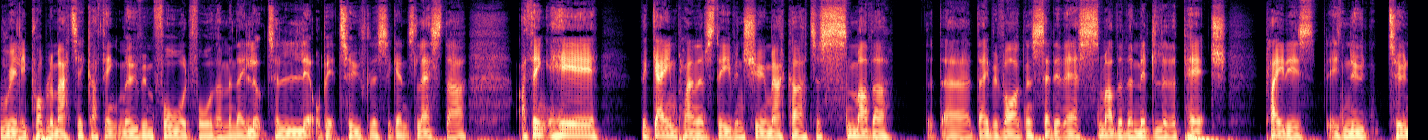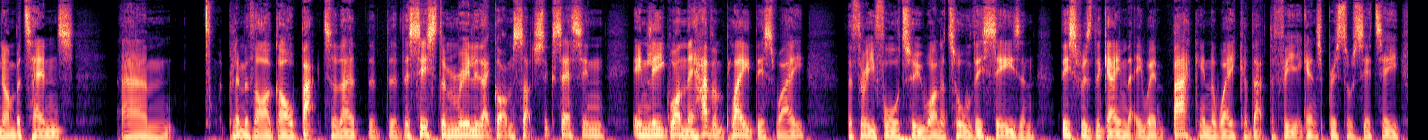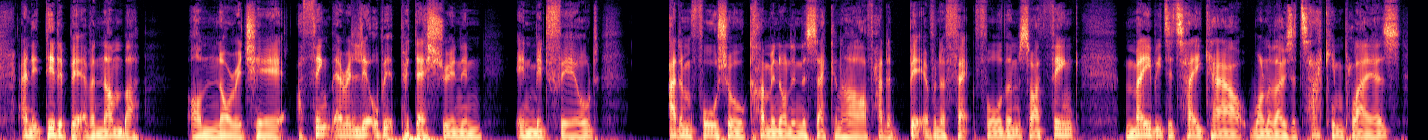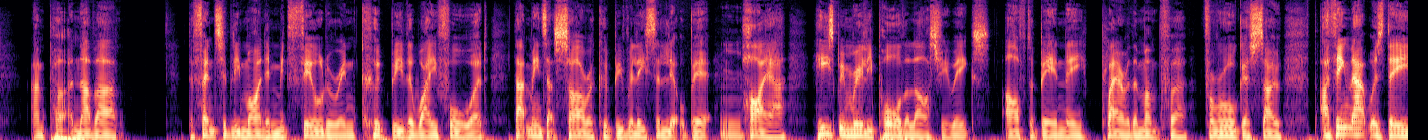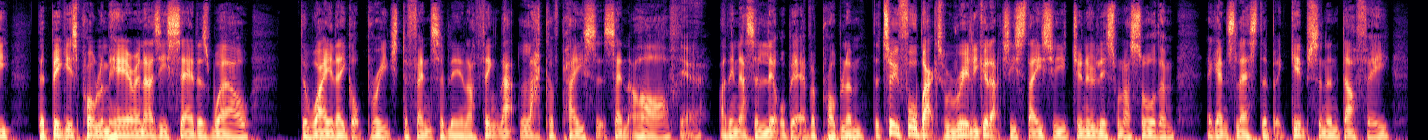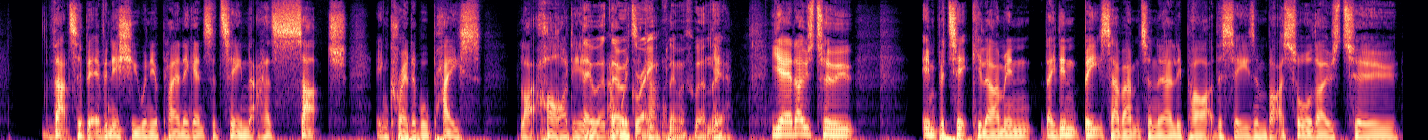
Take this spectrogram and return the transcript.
really problematic, I think, moving forward for them. And they looked a little bit toothless against Leicester. I think here, the game plan of Steven Schumacher to smother, uh, David Wagner said it there, smother the middle of the pitch, played his, his new two number 10s. Um, Plymouth Argyle back to the, the, the system really that got them such success in, in League One. They haven't played this way the 3 4 2 1 at all this season. This was the game that he went back in the wake of that defeat against Bristol City, and it did a bit of a number on Norwich here. I think they're a little bit pedestrian in, in midfield. Adam Forshaw coming on in the second half had a bit of an effect for them. So I think maybe to take out one of those attacking players and put another defensively minded midfielder in could be the way forward. That means that Sara could be released a little bit mm. higher. He's been really poor the last few weeks after being the player of the month for, for August. So I think that was the the biggest problem here. And as he said as well, the way they got breached defensively. And I think that lack of pace at centre half, yeah. I think that's a little bit of a problem. The two fullbacks were really good, actually, Stacey Giannoulis, when I saw them against Leicester, but Gibson and Duffy, that's a bit of an issue when you're playing against a team that has such incredible pace, like Hardie. They were, and, they and were great, Plymouth, weren't they? Yeah. yeah, those two in particular. I mean, they didn't beat Southampton early part of the season, but I saw those two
